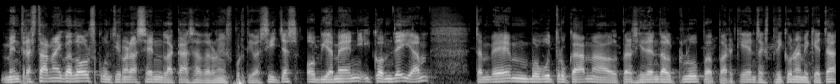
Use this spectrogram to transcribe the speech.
Mentrestant, Aigua Dols continuarà sent la casa de la Unió Esportiva Sitges, òbviament, i com dèiem, també hem volgut trucar amb el president del club perquè ens explica una miqueta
